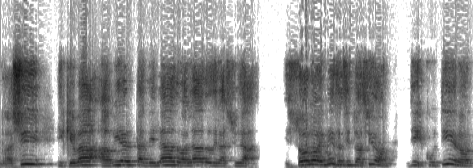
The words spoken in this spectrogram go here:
Rashi y que va abierta de lado a lado de la ciudad. Y solo en esa situación discutieron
